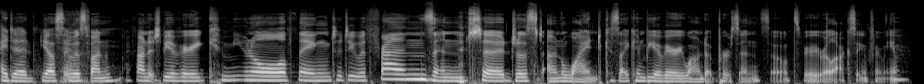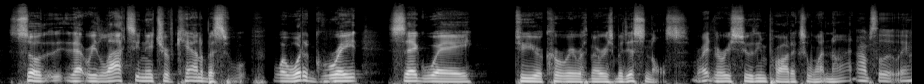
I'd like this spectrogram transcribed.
I did. Yes, it was fun. I found it to be a very communal thing to do with friends and to just unwind because I can be a very wound up person. So it's very relaxing for me. So th- that relaxing nature of cannabis, boy, what a great segue to your career with Mary's Medicinals, right? Very soothing products and whatnot. Absolutely.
